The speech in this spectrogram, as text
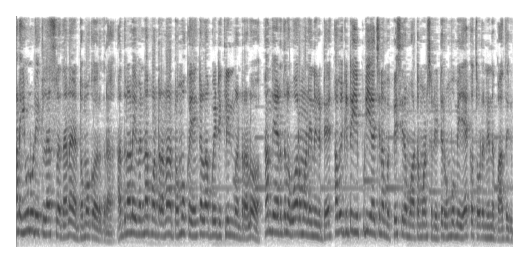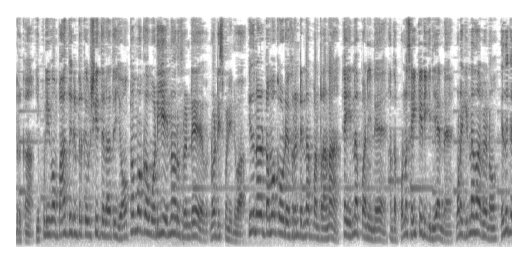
ஆனா இவனுடைய கிளாஸ்ல தானே டொமோக்கோ இருக்கிறா. அதனால இவன் என்ன பண்றானா டொமோக்கோ எங்கெல்லாம் போயிட்டு கிளீன் பண்றாலோ அந்த இடத்துல ஓரமா நின்னுகிட்டு அவகிட்ட எப்படியாச்சும் நம்ம பேசிட மாட்டோமான்னு சொல்லிட்டு ரொம்பவுமே ஏக்கத்தோட நின்னு பாத்துக்கிட்டு இருக்கான். இப்படி இவன் பாத்துக்கிட்டு இருக்க விஷயத்த எல்லாத்தையும் டொமோக்கோவுடைய இன்னொரு ஃப்ரெண்டு நோட்டீஸ் பண்ணிடுவா இதனால டொமோக்கோவுடைய ஃப்ரெண்ட் என்ன பண்றானா ஹே என்னப்பா பண்ணினு அந்த பொண்ணை சைட் அடிக்கிறியா என்ன? உனக்கு என்னதான் வேணும்? எதுக்கு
